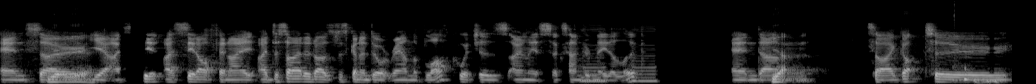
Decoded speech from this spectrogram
And so, yeah, yeah. yeah I, set, I set off and I, I decided I was just going to do it around the block, which is only a 600 meter loop and um, yeah. so I got to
